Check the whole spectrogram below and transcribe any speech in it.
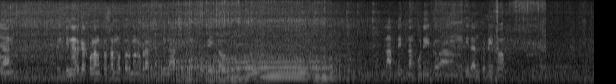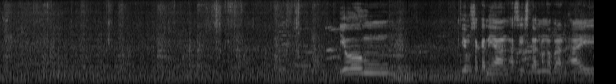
Yan. Ikinarga ko lang to sa motor mga brad kasi lapit lang po dito. Lapit lang po dito ang tidan ko nito. Yung yung sa kaniyang assistant mga brad ay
